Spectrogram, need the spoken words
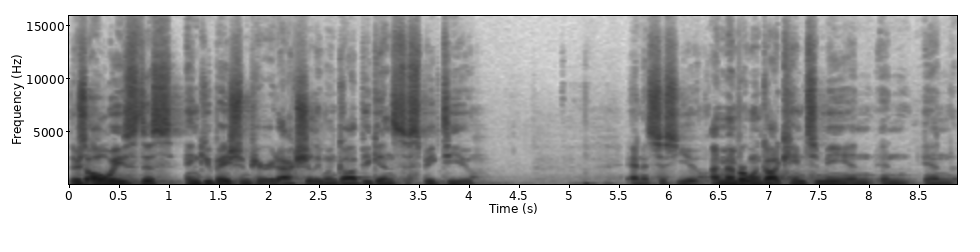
There's always this incubation period, actually, when God begins to speak to you and it's just you. I remember when God came to me and, and, and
